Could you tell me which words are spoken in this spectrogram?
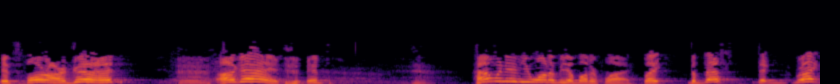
It's for our good. Okay. It's. How many of you want to be a butterfly? Like the best, that, right?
